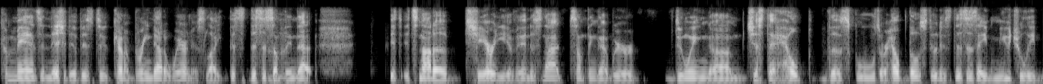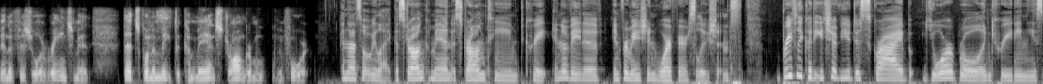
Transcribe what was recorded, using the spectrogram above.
commands initiative is to kind of bring that awareness. Like this, this is mm-hmm. something that it, it's not a charity event. It's not something that we're doing um, just to help the schools or help those students. This is a mutually beneficial arrangement that's going to make the command stronger moving forward. And that's what we like a strong command, a strong team to create innovative information warfare solutions. Briefly, could each of you describe your role in creating these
